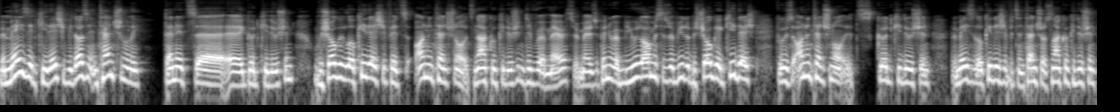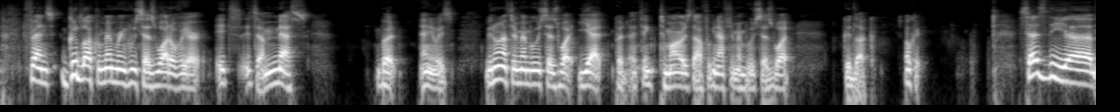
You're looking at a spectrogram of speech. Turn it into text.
b'mezid kiddush. If he does it intentionally, then it's a, a good kiddushin. V'shogeg lo kiddush, if it's unintentional, it's not good kiddushin. Divrei so Meir's opinion. Rabbi Yehuda almost says Rabbi Yehuda b'shogeg kiddush, if it was unintentional, it's good kiddushin. B'mezid lo kiddush, if it's intentional, it's not good kiddushin. Friends, good luck remembering who says what over here. It's it's a mess. But anyways, we don't have to remember who says what yet. But I think tomorrow's daf we're gonna have to remember who says what. Good luck. Okay. Says the uh,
